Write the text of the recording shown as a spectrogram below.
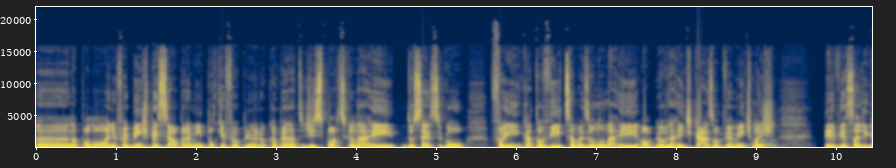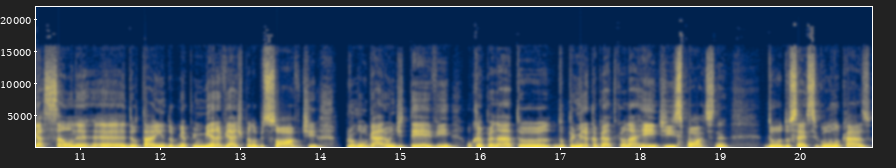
Uh, na Polônia. Foi bem especial para mim, porque foi o primeiro campeonato de esportes que eu narrei do CSGO. Foi em Katowice, mas eu não narrei, eu narrei de casa, obviamente, uhum. mas teve essa ligação, né, é, de eu estar tá indo minha primeira viagem pela Ubisoft pro lugar onde teve o campeonato, do primeiro campeonato que eu narrei de esportes, né, do, do CSGO no caso.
